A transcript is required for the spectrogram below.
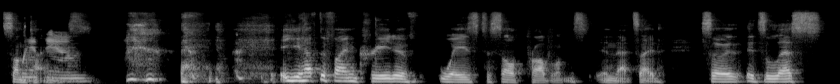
sometimes? you have to find creative ways to solve problems in that side. So it's less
